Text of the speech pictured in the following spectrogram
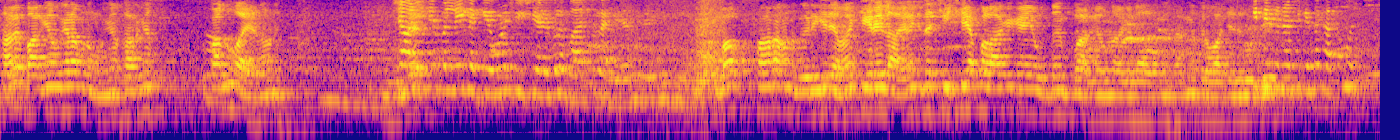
ਸਾਰੇ ਬਾਰੀਆਂ ਵਗੈਰਾ ਬਣਾਉਣੀਆਂ ਸਾਰੀਆਂ। ਸੋ ਕੱਲ ਨੂੰ ਆ ਜਾਣਾ ਉਹਨੇ। ਜਾਲੀ ਦੇ ਪੱਲੇ ਹੀ ਲੱਗੇ ਹੁਣ ਸ਼ੀਸ਼ੇ ਵਾਲੇ ਕੋਲ ਬਾਅਦ ਚ ਲੱਗ ਜਾਣਗੇ ਵੀ ਠੀਕ ਬਸ ਸਾਰਾ ਹੁਣ ਵੇੜੀ ਜਿਹੇ ਆਵਾਂ ਕੇਰੇ ਲਾ ਜਾਣੇ ਜਿੱਦਾਂ ਸ਼ੀਸ਼ੇ ਆਪਾਂ ਲਾ ਕੇ ਗਏ ਉਦਾਂ ਹੀ ਬਾਰੀਆਂ ਬਣਾ ਕੇ ਲਾ ਦੇਣੇ ਸਾਰੀਆਂ ਦਰਵਾਜ਼ੇ ਦੇ ਕਿੰਨੇ ਦਿਨਾਂ ਚ ਕਹਿੰਦਾ ਖਤਮ ਹੋ ਜਾਊ?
